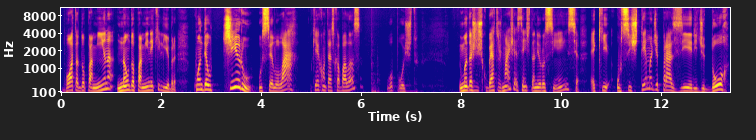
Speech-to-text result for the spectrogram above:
bota dopamina, não dopamina equilibra. Quando eu tiro o celular, o que acontece com a balança? O oposto. Uma das descobertas mais recentes da neurociência é que o sistema de prazer e de dor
